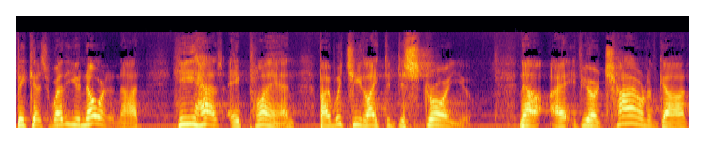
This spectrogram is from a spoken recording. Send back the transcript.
Because whether you know it or not, he has a plan by which He'd like to destroy you. Now, if you're a child of God,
